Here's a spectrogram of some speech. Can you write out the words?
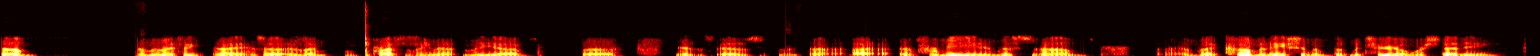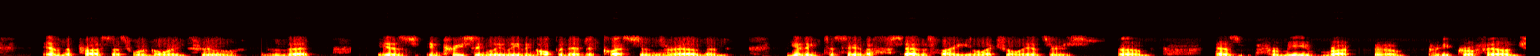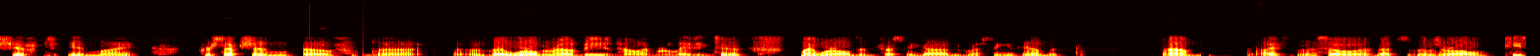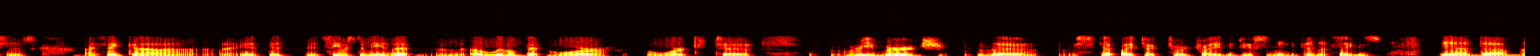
um, and then I think uh, as uh, as I'm processing that, the uh, the as, as uh, I, uh, for me, in this um, uh, the combination of the material we're studying and the process we're going through that is increasingly leaving open-ended questions rather than getting to the satisfying intellectual answers um, has, for me, brought a pretty profound shift in my perception of uh, the world around me and how I'm relating to my world and trusting God and resting in Him. Um, I so that's those are all pieces. I think uh, it it it seems to me that a little bit more work to remerge the step I took toward trying to do some independent things and um,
